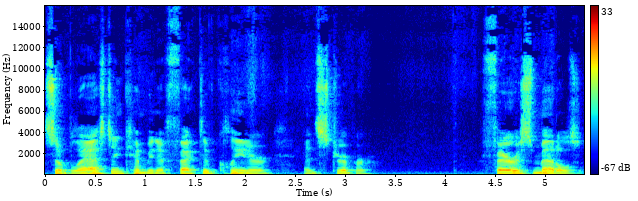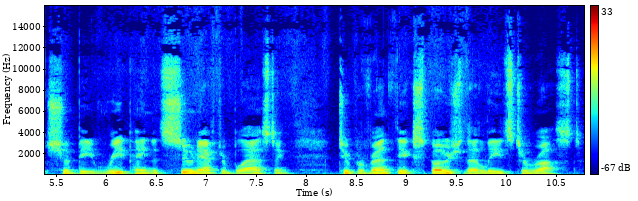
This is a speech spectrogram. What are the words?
so blasting can be an effective cleaner and stripper. Ferrous metals should be repainted soon after blasting to prevent the exposure that leads to rust.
